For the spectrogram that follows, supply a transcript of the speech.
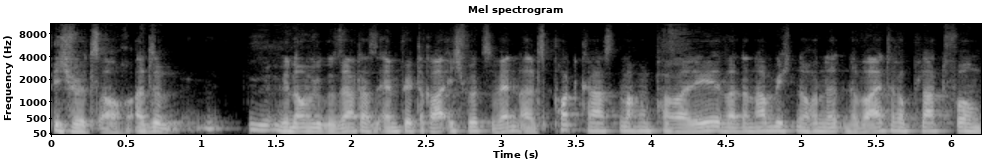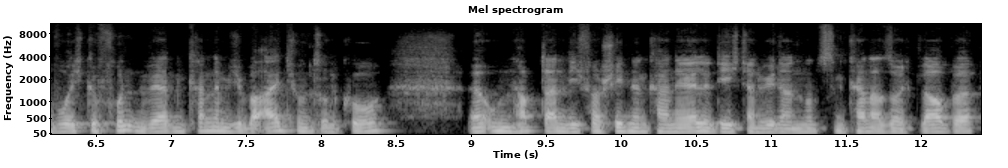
Ich würde es auch. Also genau wie du gesagt hast, MP3, ich würde es, wenn, als Podcast machen, parallel, weil dann habe ich noch eine, eine, weitere Plattform, wo ich gefunden werden kann, nämlich über iTunes und Co. Äh, und habe dann die verschiedenen Kanäle, die ich dann wieder nutzen kann. Also ich glaube,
